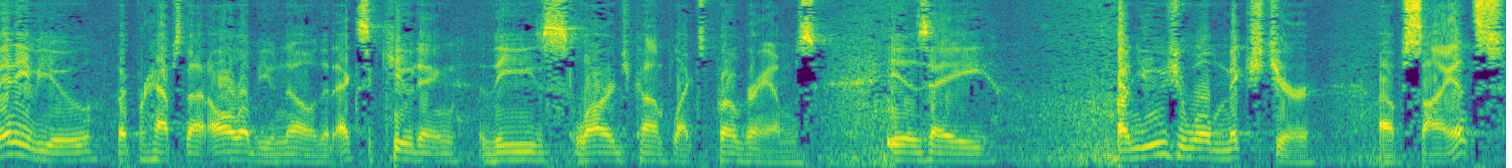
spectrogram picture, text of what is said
Many of you, but perhaps not all of you, know that executing these large complex programs is a unusual mixture of science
